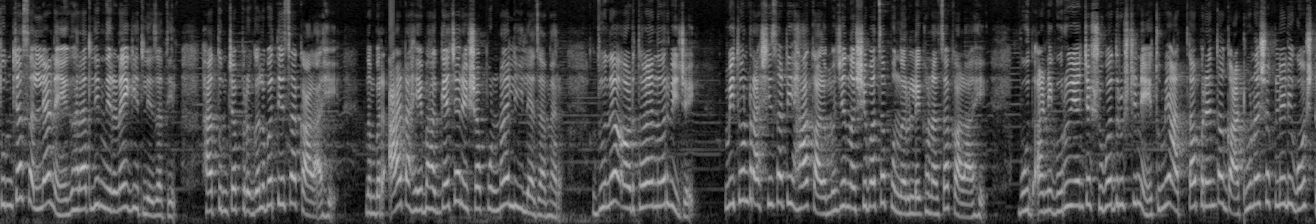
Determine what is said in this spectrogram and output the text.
तुमच्या सल्ल्याने घरातली निर्णय घेतले जातील. हा तुमच्या प्रगल्भतेचा काळ आहे. नंबर आठ आहे भाग्याच्या रेषा पुन्हा लिहिल्या जाणार. जुन्या अडथळ्यांवर विजय. मिथुन राशीसाठी हा काळ म्हणजे नशिबाचा पुनर्लेखनाचा काळ आहे. बुध आणि गुरु यांच्या शुभदृष्टीने तुम्ही आत्तापर्यंत गाठू न शकलेली गोष्ट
